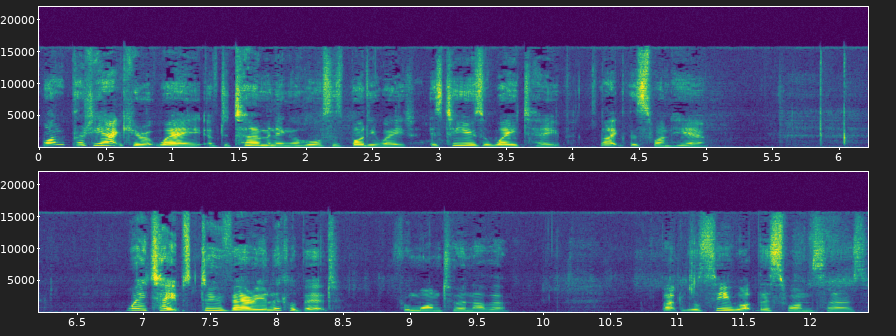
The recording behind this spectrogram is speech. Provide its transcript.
One pretty accurate way of determining a horse's body weight is to use a weigh tape, like this one here. Weigh tapes do vary a little bit from one to another, but we'll see what this one says.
